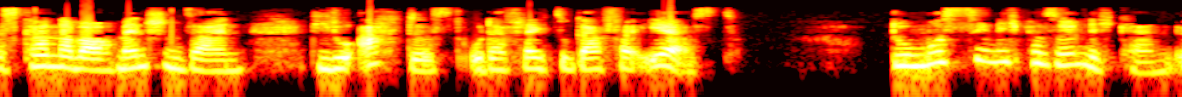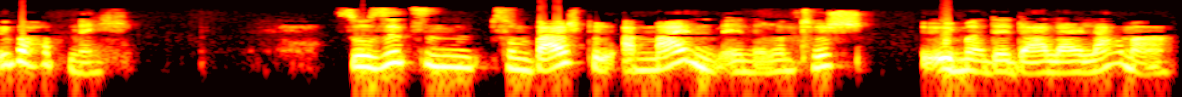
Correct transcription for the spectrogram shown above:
Es können aber auch Menschen sein, die du achtest oder vielleicht sogar verehrst. Du musst sie nicht persönlich kennen, überhaupt nicht. So sitzen zum Beispiel an meinem inneren Tisch immer der Dalai Lama,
